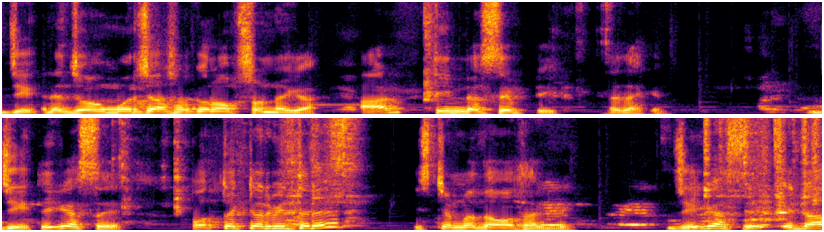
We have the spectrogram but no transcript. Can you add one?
জি। এটা জং মরিচা আসার কোনো অপশন নেই আর তিনটা সেফটি দেখেন। জি। ঠিক আছে? প্রত্যেকটার ভিতরে স্টেমটা দেওয়া থাকবে। ঠিক আছে? এটা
